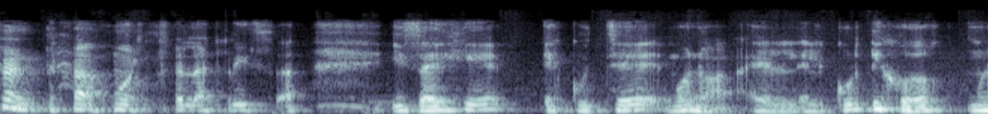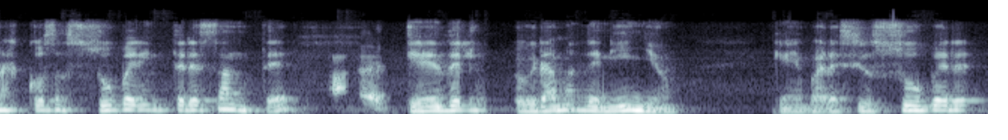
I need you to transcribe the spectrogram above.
estaba muerto de la risa. Y sabes que escuché, bueno, el, el Kurt dijo dos, unas cosas súper interesantes, que es de los programas de niños, que me pareció súper,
